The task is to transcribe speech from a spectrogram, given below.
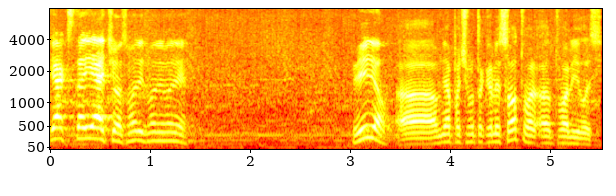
Как стоять, что? Смотри, смотри, смотри. Видел? А, у меня почему-то колесо отвалилось.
